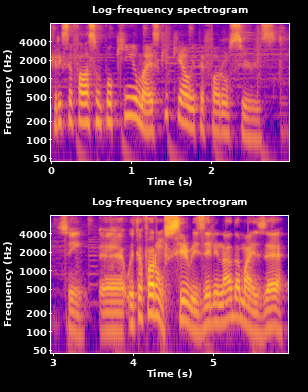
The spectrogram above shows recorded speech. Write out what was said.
Queria que você falasse um pouquinho mais, o que é o IT Forum Series? Sim, é, o IT Forum Series, ele nada mais é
